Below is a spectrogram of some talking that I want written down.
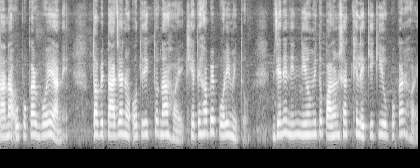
নানা উপকার বয়ে আনে। তবে তা যেন অতিরিক্ত না হয়, খেতে হবে পরিমিত। জেনে নিন নিয়মিত পালং শাক খেলে কি কি উপকার হয়।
